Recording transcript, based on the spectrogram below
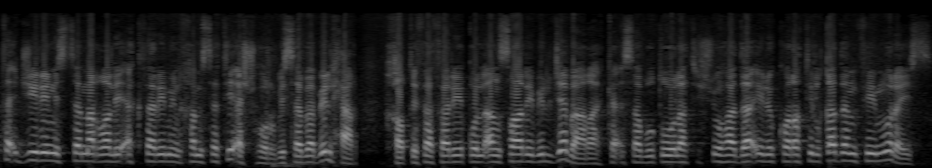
تأجيل استمر لأكثر من خمسة أشهر بسبب الحر. خطف فريق الأنصار بالجبارة كأس بطولة الشهداء لكرة القدم في مريس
